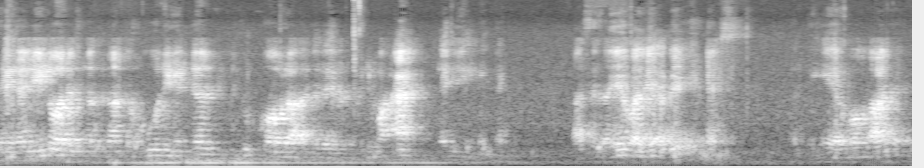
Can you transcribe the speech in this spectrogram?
Dah dulu ada tengah-tengah tunggu ni kata Kita tukar lah ada Jumaat Jadi Masa saya balik habis Ya, orang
